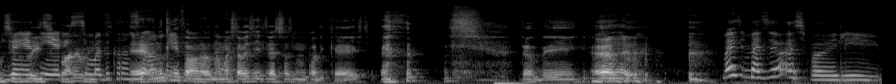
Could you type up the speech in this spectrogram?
Ganha isso dinheiro em claramente. cima do É, cancelamento. eu não queria falar nada, não, mas talvez ele estivesse fazendo um podcast. Também. É. Mas, mas eu acho, tipo, ele...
